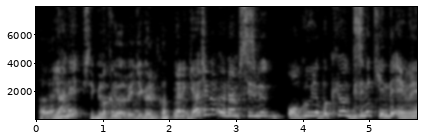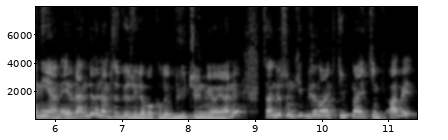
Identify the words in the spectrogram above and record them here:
Tabii. Yani İşte göz bakın görmeyince gönül katlanıyor. yani gerçekten önemsiz bir olguyla bakıyor. Dizinin kendi evreni yani. Evrende önemsiz gözüyle bakılıyor. Büyütülmüyor yani. Sen diyorsun ki bize Night King Night King. Abi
